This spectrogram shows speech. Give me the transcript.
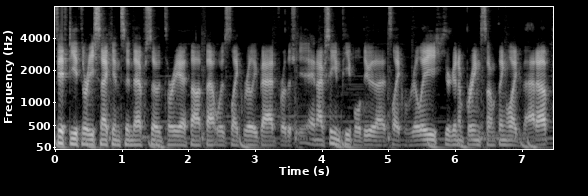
53 seconds into episode three. I thought that was like really bad for the. Sh-. And I've seen people do that. It's like, really, you're gonna bring something like that up?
